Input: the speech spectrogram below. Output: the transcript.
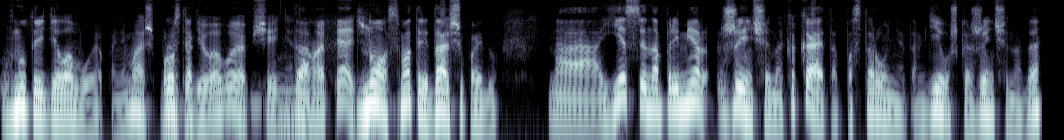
внутриделовое, понимаешь? Ну, Просто это деловое общение, да. но опять же. Но смотри, дальше пойду. А, если, например, женщина какая-то посторонняя, там девушка, женщина, да,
